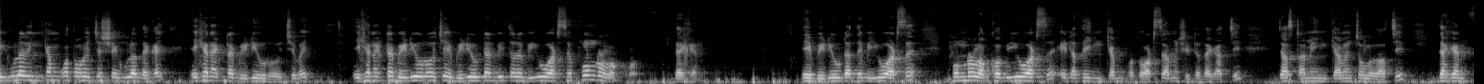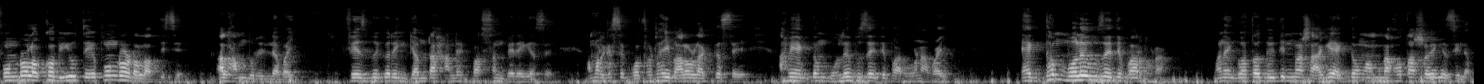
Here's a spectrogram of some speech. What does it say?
এইগুলোর ইনকাম কত হয়েছে সেগুলো দেখাই। এখানে একটা ভিডিও রয়েছে ভাই। এখানে একটা ভিডিও রয়েছে। এই ভিডিওটার ভিতরে ভিউ আসছে পনেরো লক্ষ। দেখেন। এই ভিডিওটাতে ভিউ আসছে, পনেরো লক্ষ ভিউ আসছে, এটাতে ইনকাম কত আসছে আমি সেটা দেখাচ্ছি। জাস্ট আমি ইনকামে চলে যাচ্ছি। দেখেন, পনেরো লক্ষ ভিউতে পনেরো ডলার দিছে। আলহামদুলিল্লাহ ভাই ফেসবুকের ইনকামটা হান্ড্রেড পার্সেন্ট বেড়ে গেছে। আমার কাছে কতটাই ভালো লাগতেছে, আমি একদম বলে বুঝাইতে পারব না ভাই। একদম বলে বুঝাইতে পারব না। মানে গত দুই তিন মাস আগে একদম আমরা হতাশ হয়ে গেছিলাম।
